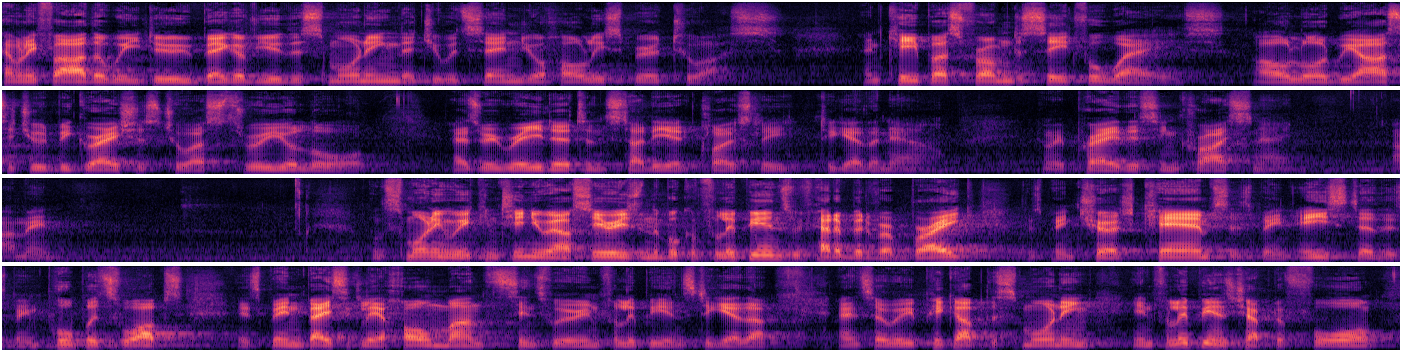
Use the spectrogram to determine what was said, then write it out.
Heavenly Father, we do beg of you this morning that you would send your Holy Spirit to us and keep us from deceitful ways. Oh Lord, we ask that you would be gracious to us through your law as we read it and study it closely together now. And we pray this in Christ's name. Amen. This morning we continue our series in the book of Philippians. We've had a bit of a break. There's been church camps, there's been Easter, there's been pulpit swaps. It's been basically a whole month since we were in Philippians together. And so we pick up this morning in Philippians chapter 4,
